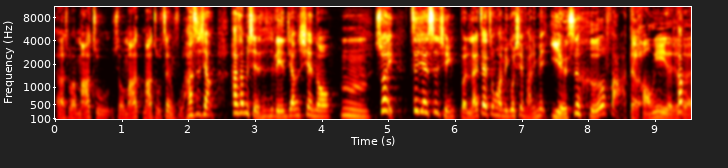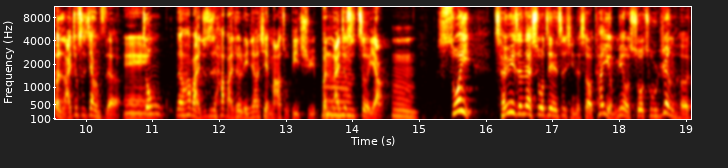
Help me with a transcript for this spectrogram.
呃，什么马祖什么马马祖政府，它是像它上面写的是连江县哦，嗯，所以这件事情本来在中华民国宪法里面也是合法的，同意的它本来就是这样子的。嗯中那它本来就是它本来就是连江县马祖地区，本来就是这样。嗯，所以陈玉珍在说这件事情的时候，他有没有说出任何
